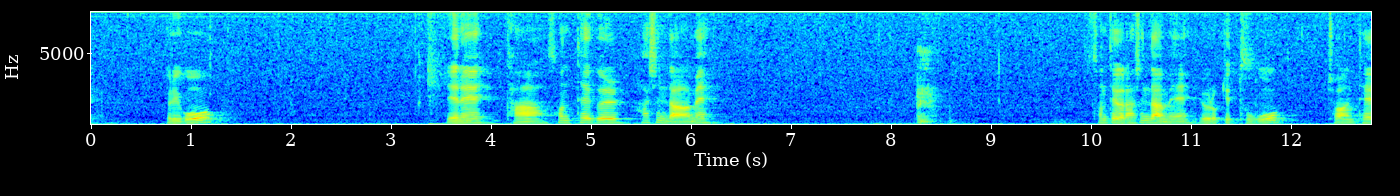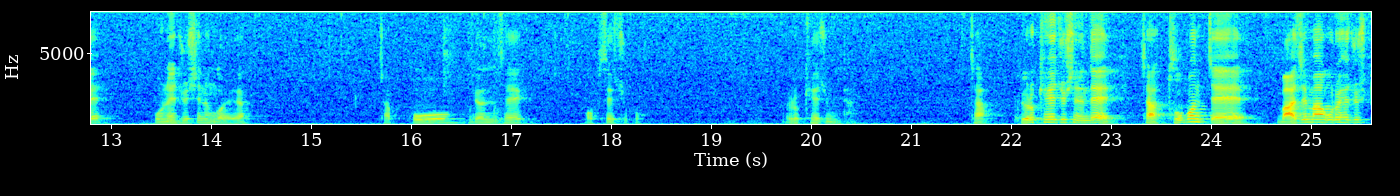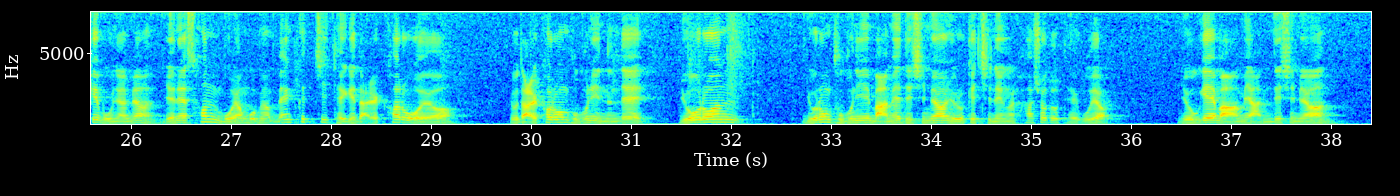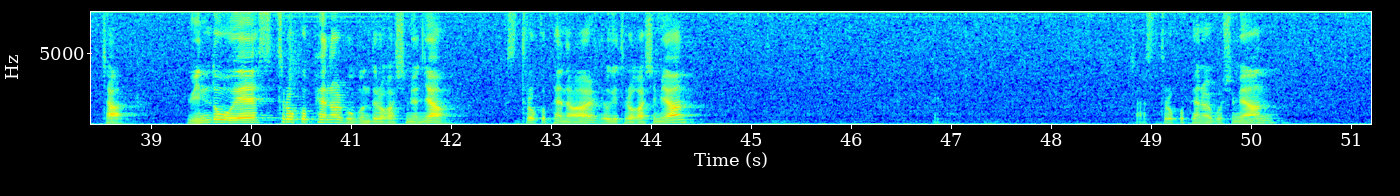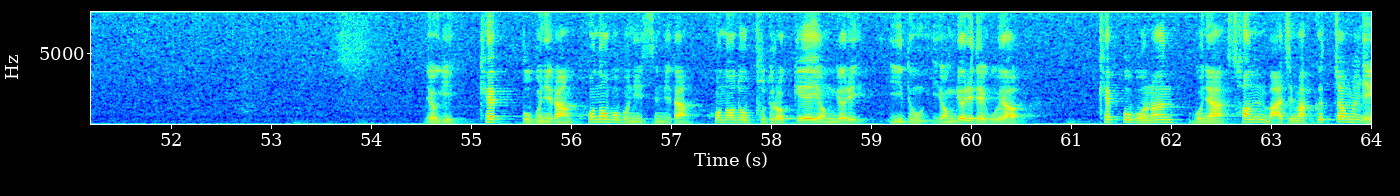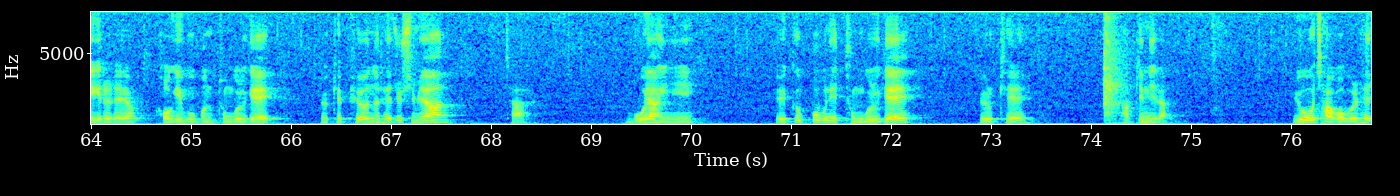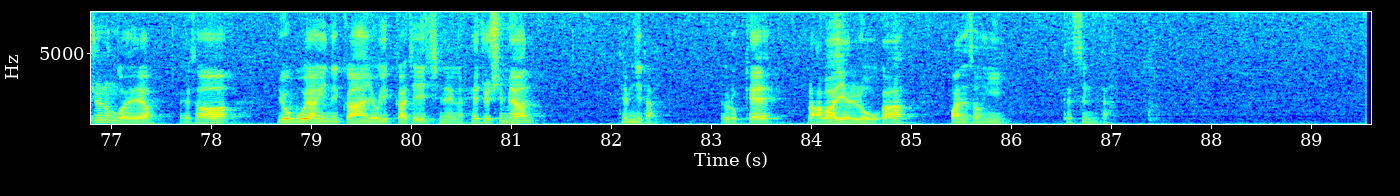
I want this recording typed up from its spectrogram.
그리고 얘네 다 선택을 하신 다음에 선택을 하신 다음에 이렇게 두고 저한테 보내주시는 거예요. 잡고 면색 없애주고 이렇게 해줍니다. 자 이렇게 해주시는데 자두 번째 마지막으로 해주실 게 뭐냐면 얘네 선 모양 보면 맨 끝이 되게 날카로워요. 요 날카로운 부분이 있는데 요런 요런 부분이 마음에 드시면 이렇게 진행을 하셔도 되고요. 요게 마음에 안 드시면 자 윈도우의 스트로크 패널 부분 들어가시면요. 스트로크 패널 여기 들어가시면 자, 스트로크 패널 보시면 여기 캡 부분이랑 코너 부분이 있습니다. 코너도 부드럽게 연결이 이동 연결이 되고요. 캡 부분은 뭐냐 선 마지막 끝점을 얘기를 해요. 거기 부분 둥글게 이렇게 표현을 해주시면 자 모양이 여기 끝 부분이 둥글게 이렇게 바뀝니다. 요 작업을 해주는 거예요. 그래서 요 모양이니까 여기까지 진행을 해주시면 됩니다. 이렇게 라바 옐로우가 완성이 됐습니다.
